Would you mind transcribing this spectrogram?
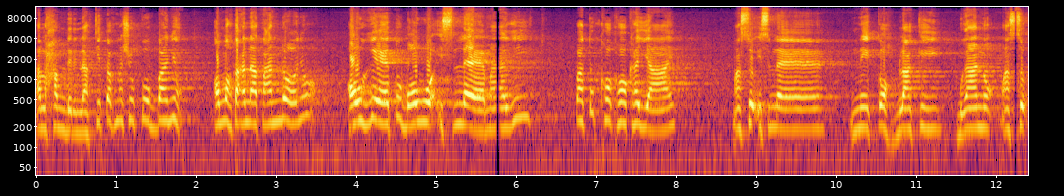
Alhamdulillah kita kena syukur banyak. Allah Taala tandanya orang tu bawa Islam mari. Lepas tu kau-kau kaya masuk Islam nikah belaki beranak masuk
